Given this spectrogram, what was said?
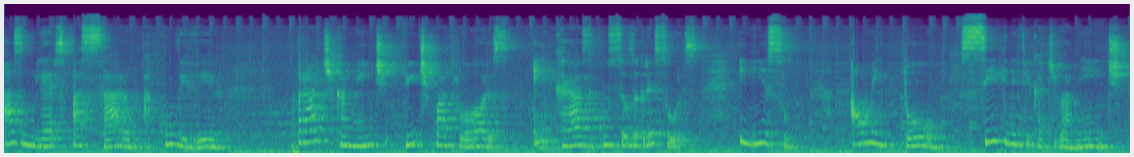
As mulheres passaram a conviver praticamente 24 horas em casa com seus agressores. E isso aumentou significativamente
